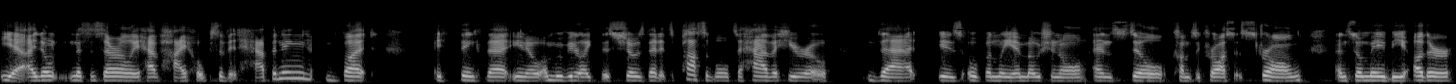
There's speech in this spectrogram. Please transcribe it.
yeah, I don't necessarily have high hopes of it happening, but I think that you know a movie like this shows that it's possible to have a hero that is openly emotional and still comes across as strong, and so maybe other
